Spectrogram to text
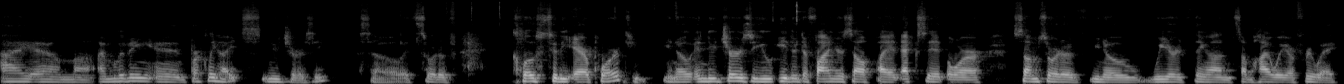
I am. Uh, I'm living in Berkeley Heights, New Jersey. So it's sort of close to the airport. You know, in New Jersey, you either define yourself by an exit or some sort of you know weird thing on some highway or freeway.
